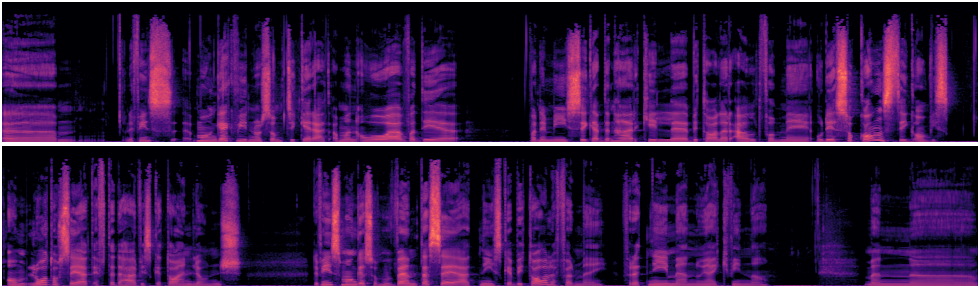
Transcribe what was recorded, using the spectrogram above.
Ehm, det finns många kvinnor som tycker att åh, vad det, vad det är mysigt att den här killen betalar allt för mig. Och det är så konstigt om vi... Om, låt oss säga att efter det här vi ska ta en lunch. Det finns många som förväntar sig att ni ska betala för mig. För att ni är män och jag är kvinna. Men eh,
